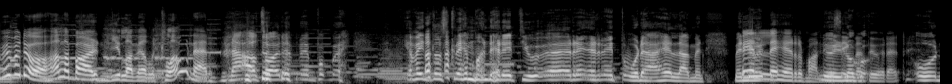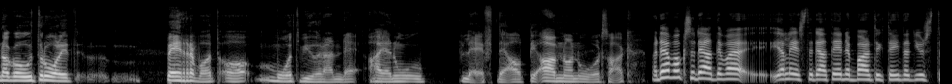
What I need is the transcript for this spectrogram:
Men vadå, alla barn gillar väl clowner? Nej, alltså, jag vet inte om skrämmande är rätt, ju, äh, rä- rätt ord här heller, men... men Pelle Herman nu i är det något, och något otroligt pervot och motbjudande har jag nog upplevt det alltid, av någon orsak. Och det var också det att det var, jag läste det att en barn tyckte inte att just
